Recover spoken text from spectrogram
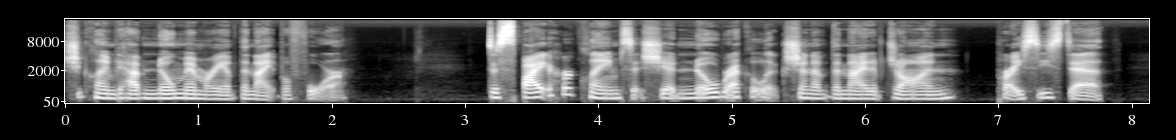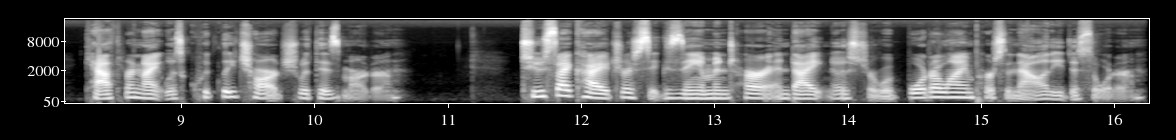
she claimed to have no memory of the night before. Despite her claims that she had no recollection of the night of John Pricey's death, Katherine Knight was quickly charged with his murder. Two psychiatrists examined her and diagnosed her with borderline personality disorder.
